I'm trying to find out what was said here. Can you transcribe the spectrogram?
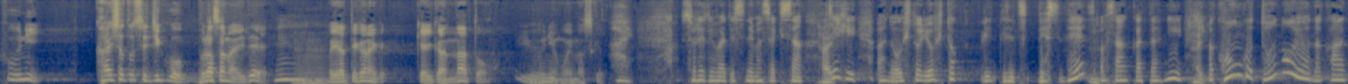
ふうに会社として軸をぶらさないでやっていかなきゃいかんなというふうに思いますけど。はい、それではですね、正木さん、はい。ぜひあのお一人お一人ですですね、お三方に、はい。まあ今後どのようなか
